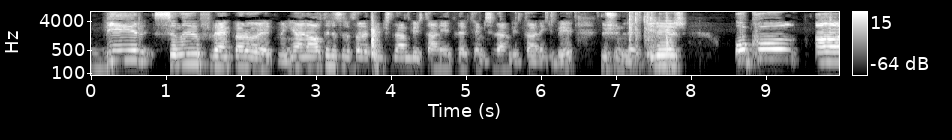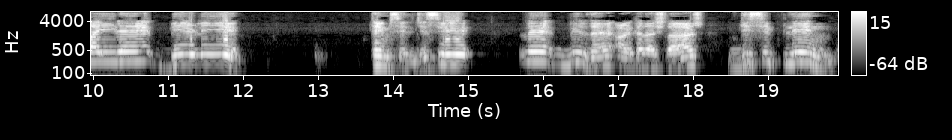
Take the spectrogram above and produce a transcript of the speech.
bir sınıf rehber öğretmeni yani 6. sınıflara temsilen bir tane, 7'leri temsilen bir tane gibi düşünülebilir. Okul aile birliği temsilcisi ve bir de arkadaşlar disiplin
